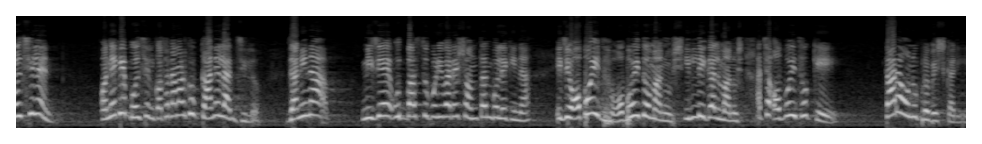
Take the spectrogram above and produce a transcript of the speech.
বলছিলেন? অনেকে বলছেন, কথাটা আমার খুব কানে লাগছিল। জানি না নিজে উদ্বাস্তু পরিবারের সন্তান বলে কিনা। এই যে অবৈধ অবৈধ মানুষ ইল্লিগাল মানুষ। আচ্ছা অবৈধ কে? তারা অনুপ্রবেশকারী।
